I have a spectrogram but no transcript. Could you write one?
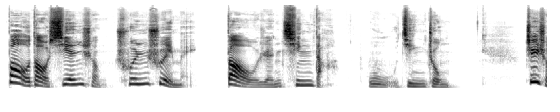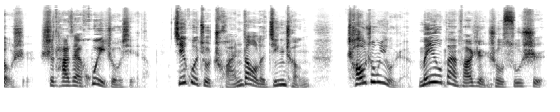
报道先生春睡美，道人轻打五斤钟。这首诗是他在惠州写的，结果就传到了京城，朝中有人没有办法忍受苏轼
